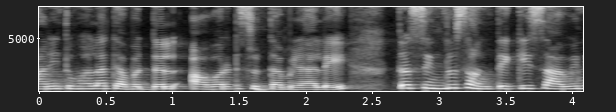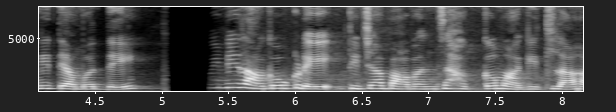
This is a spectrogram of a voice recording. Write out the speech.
आणि तुम्हाला त्याबद्दल अवॉर्डसुद्धा मिळाले. तर सिंधू सांगते की सावीने त्यामध्ये सावीने राघवकडे तिच्या बाबांचा हक्क मागितला.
